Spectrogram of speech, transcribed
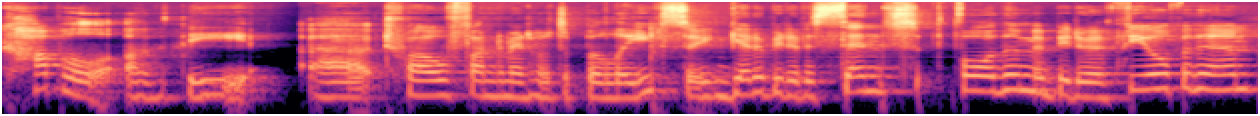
couple of the uh, 12 fundamental beliefs so you can get a bit of a sense for them, a bit of a feel for them.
